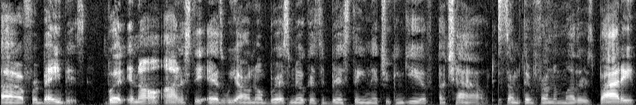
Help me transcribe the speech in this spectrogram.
uh, for babies. But in all honesty, as we all know, breast milk is the best thing that you can give a child. something from the mother's body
